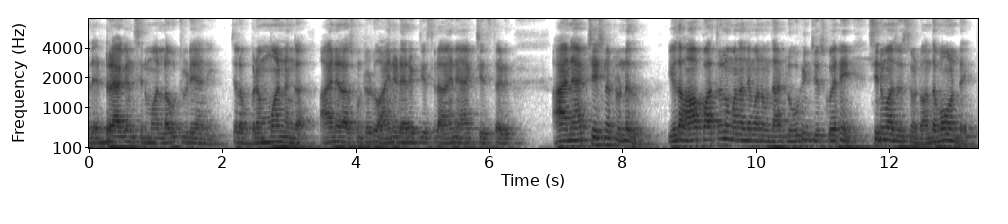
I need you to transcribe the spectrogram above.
అదే డ్రాగన్ సినిమా లవ్ టుడే అని చాలా బ్రహ్మాండంగా ఆయనే రాసుకుంటాడు ఆయనే డైరెక్ట్ చేస్తాడు ఆయనే యాక్ట్ చేస్తాడు. ఆయన యాక్ట్ చేసినట్లు ఉండదు. ఏదో ఆ పాత్రలో మనల్ని మనం దాంట్లో ఊహించేసుకొని సినిమా చూస్తుంటాం అంత బాగుంటాయి.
